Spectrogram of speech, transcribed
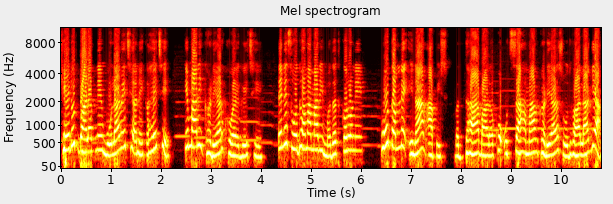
ખેડૂત બાળકને બોલાવે છે અને કહે છે કે મારી ઘડિયાળ ખોવાઈ ગઈ છે. તેને શોધવામાં મારી મદદ કરો ને. હું તમને ઇનામ આપીશ. બધા બાળકો ઉત્સાહમાં ઘડિયાળ શોધવા લાગ્યા.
